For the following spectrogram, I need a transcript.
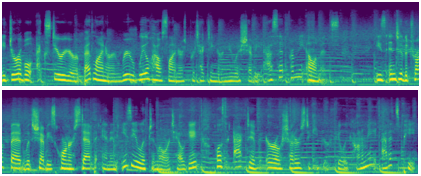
a durable exterior bed liner and rear wheelhouse liners protecting your newest Chevy asset from the elements. Ease into the truck bed with Chevy's corner step and an easy lift and lower tailgate, plus active aero shutters to keep your fuel economy at its peak.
